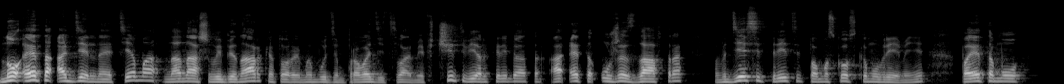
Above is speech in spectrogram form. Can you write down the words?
Но это отдельная тема на наш вебинар, который мы будем проводить с вами в четверг, ребята. А это уже завтра в 10.30 по московскому времени. Поэтому а,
